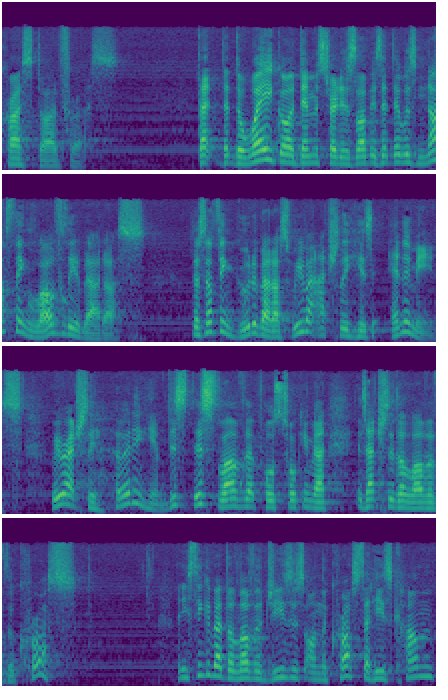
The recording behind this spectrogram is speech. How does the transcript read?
Christ died for us. That, that the way God demonstrated His love is that there was nothing lovely about us. There's nothing good about us. We were actually His enemies. We were actually hurting Him. This, this love that Paul's talking about is actually the love of the cross. And you think about the love of Jesus on the cross, that He's come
